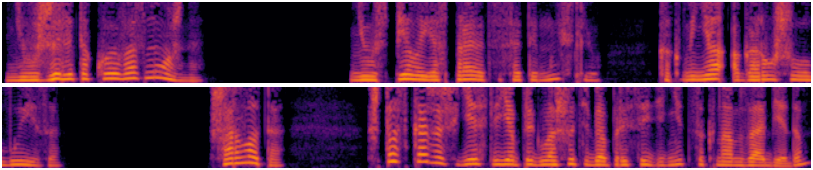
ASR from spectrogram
Неужели такое возможно? Не успела я справиться с этой мыслью, как меня огорошила Луиза. «Шарлотта, что скажешь, если я приглашу тебя присоединиться к нам за обедом?»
